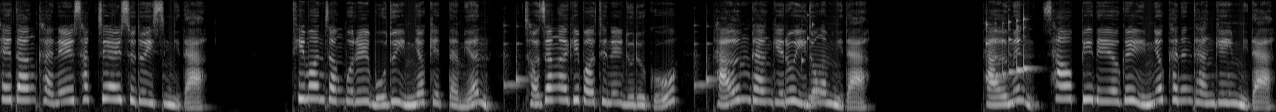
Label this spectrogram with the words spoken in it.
해당 칸을 삭제할 수도 있습니다. 팀원 정보를 모두 입력했다면 저장하기 버튼을 누르고 다음 단계로 이동합니다. 다음은 사업비 내역을 입력하는 단계입니다.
